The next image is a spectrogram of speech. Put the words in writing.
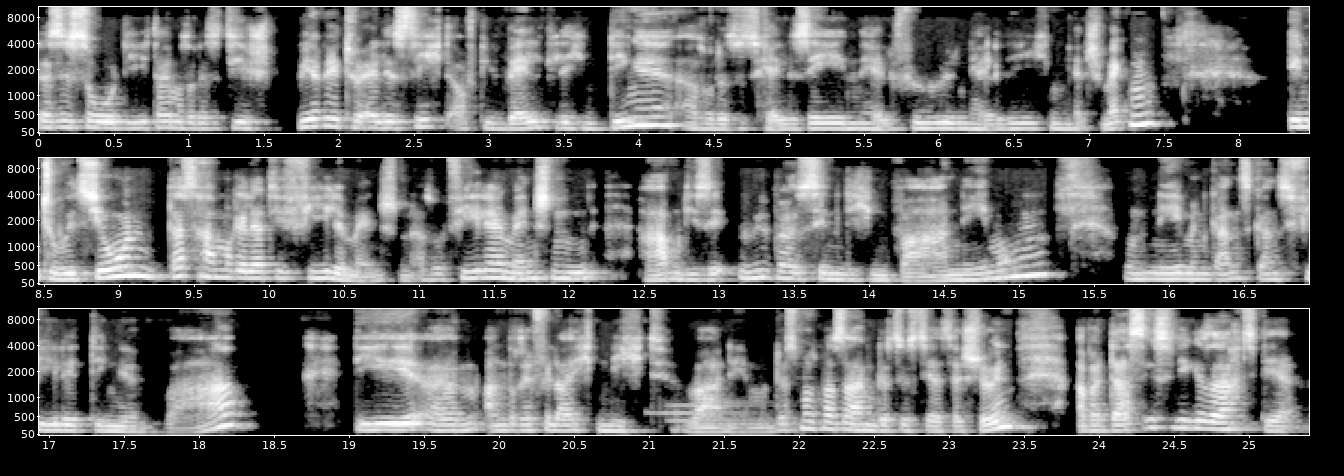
das ist so die, ich sage mal so, das ist die spirituelle Sicht auf die weltlichen Dinge. Also das ist hell sehen, hell fühlen, hell riechen, hell schmecken. Intuition, das haben relativ viele Menschen. Also viele Menschen haben diese übersinnlichen Wahrnehmungen und nehmen ganz, ganz viele Dinge wahr, die ähm, andere vielleicht nicht wahrnehmen. Und das muss man sagen, das ist sehr, sehr schön. Aber das ist, wie gesagt, der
